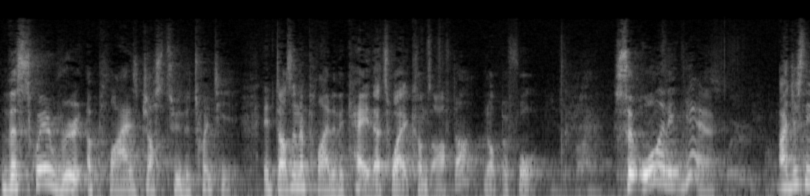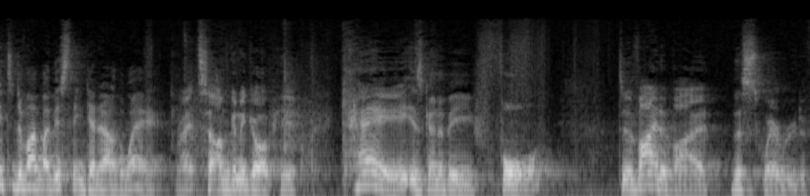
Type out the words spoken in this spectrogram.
the square root applies just to the 20. It doesn't apply to the k. That's why it comes after, not before. So all I need, yeah, I just need to divide by this thing, get it out of the way, right? So I'm going to go up here. k is going to be 4 divided by the square root of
